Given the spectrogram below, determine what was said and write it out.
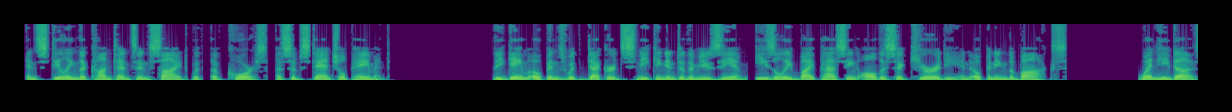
and stealing the contents inside with, of course, a substantial payment. The game opens with Deckard sneaking into the museum, easily bypassing all the security and opening the box. When he does,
